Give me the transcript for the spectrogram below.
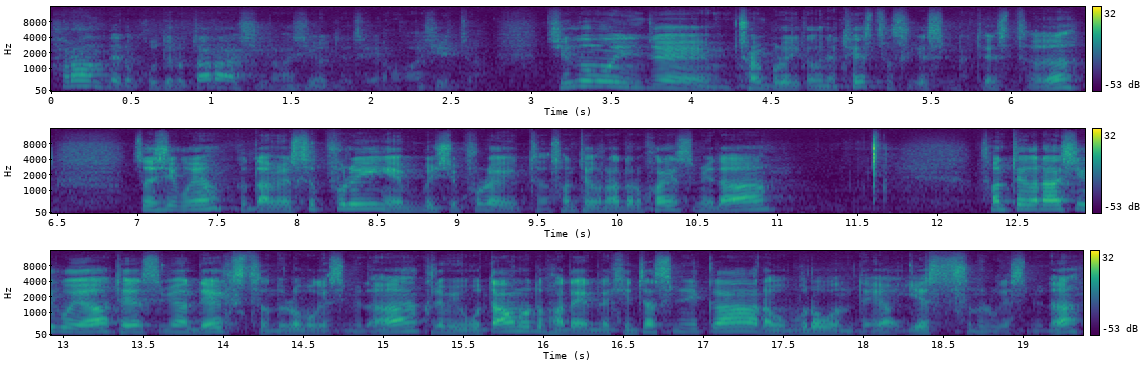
하라는 대로 그대로 따라 하시기를 하시면 되세요. 아시겠죠? 지금은 이제 잘 모르니까 그냥 테스트 쓰겠습니다. 테스트 쓰시고요. 그 다음에 스프링 MVC 프로젝트 선택을 하도록 하겠습니다. 선택을 하시고요. 됐으면 next 눌러보겠습니다. 그러면 이거 다운로드 받아야 되는데 괜찮습니까? 라고 물어보는데요. yes 누르겠습니다.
